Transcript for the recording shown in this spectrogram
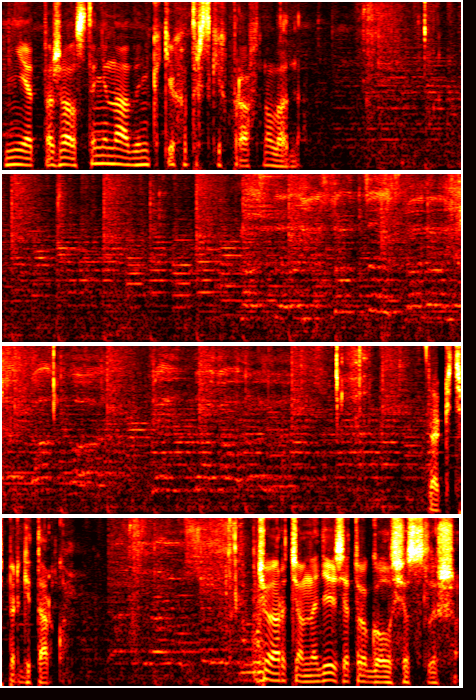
Нет, пожалуйста, не надо никаких авторских прав. Ну ладно. Так, и теперь гитарку. Чё, Артем, надеюсь, я твой голос сейчас слышу.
